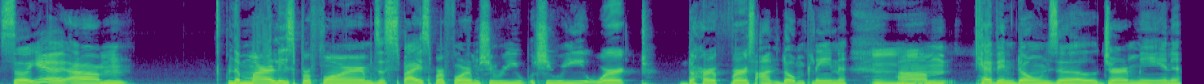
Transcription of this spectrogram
So yeah, um, the Marleys performed, Spice performed. She re she reworked the, her verse on Dumpling. Mm-hmm. Um, Kevin Downswell, Jermaine,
